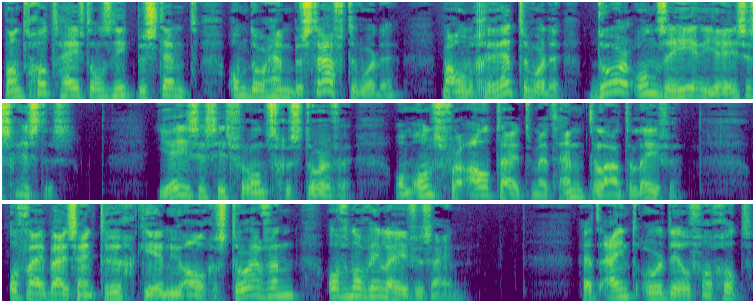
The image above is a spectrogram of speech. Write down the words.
want God heeft ons niet bestemd om door hem bestraft te worden, maar om gered te worden door onze Heer Jezus Christus. Jezus is voor ons gestorven, om ons voor altijd met Hem te laten leven. Of wij bij Zijn terugkeer nu al gestorven of nog in leven zijn. Het eindoordeel van God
